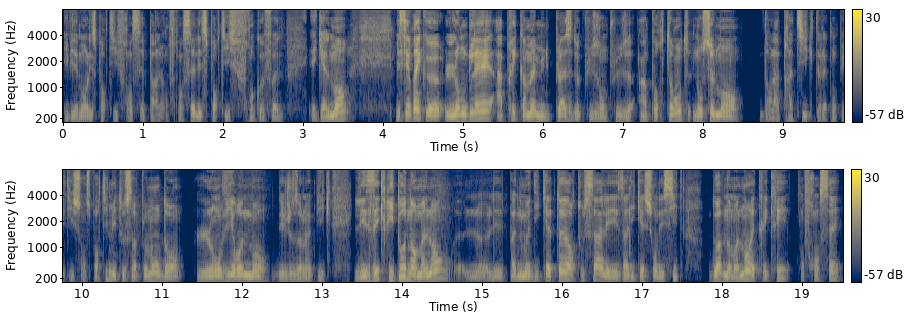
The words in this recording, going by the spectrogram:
évidemment, les sportifs français parlaient en français, les sportifs francophones également. Mais c'est vrai que l'anglais a pris quand même une place de plus en plus importante, non seulement dans la pratique de la compétition sportive, mais tout simplement dans l'environnement des Jeux Olympiques. Les écriteaux, normalement, les panneaux indicateurs, tout ça, les indications des sites, doivent normalement être écrits en français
